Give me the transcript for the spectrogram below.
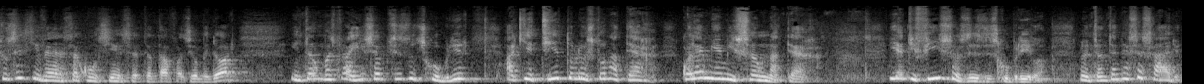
Se vocês tiverem essa consciência de tentar fazer o melhor, então, mas para isso eu preciso descobrir a que título eu estou na Terra, qual é a minha missão na Terra. E é difícil às vezes descobri-la, no entanto é necessário.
